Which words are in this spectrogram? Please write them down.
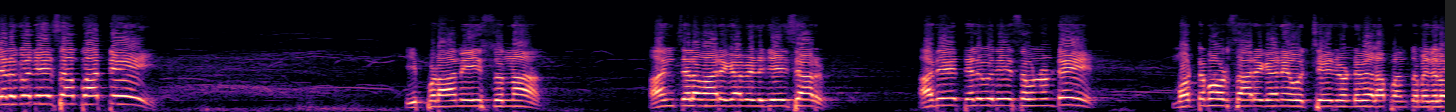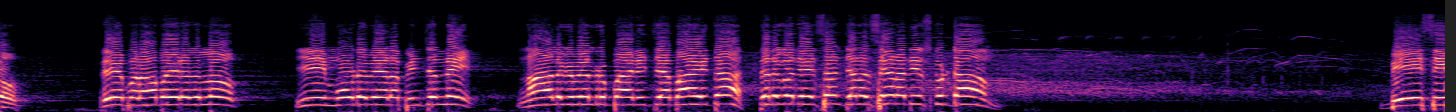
తెలుగుదేశం పార్టీ. ఇప్పుడు ఆమె ఇస్తున్నా అంచెల వారీగా వీళ్ళు చేశారు. అదే తెలుగుదేశం ఉంటే మొట్టమొదటిసారిగానే వచ్చేది రెండు వేల పంతొమ్మిదిలో. రేపు రాబోయే రోజుల్లో ఈ మూడు వేల పింఛన్ని నాలుగు వేల రూపాయలు ఇచ్చే బాధ్యత తెలుగుదేశం జనసేన తీసుకుంటాం. బీసీ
